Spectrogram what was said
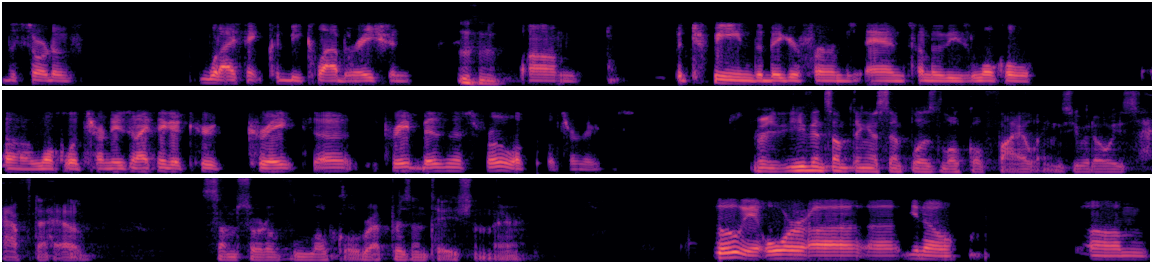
the sort of what I think could be collaboration Mhm. um, between the bigger firms and some of these local uh, local attorneys, and I think it could create uh, create business for the local attorneys. Right, Even something as simple as local filings, you would always have to have some sort of local representation there. Absolutely, or uh, uh, you know, um,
